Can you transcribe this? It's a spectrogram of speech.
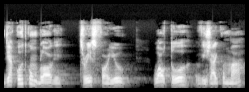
De acordo com o blog Trees for You, o autor, Vijay Kumar,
